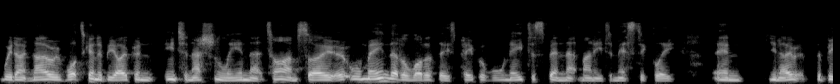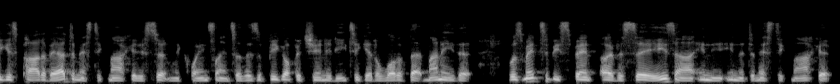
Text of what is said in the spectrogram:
we don't know what's going to be open internationally in that time. So it will mean that a lot of these people will need to spend that money domestically, and you know, the biggest part of our domestic market is certainly Queensland. So there's a big opportunity to get a lot of that money that was meant to be spent overseas uh, in the in the domestic market.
